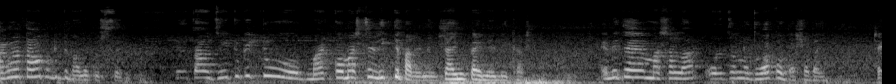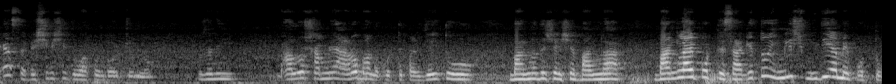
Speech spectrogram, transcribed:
বাংলা তাও তো কিন্তু ভালো করছে। তাও যেটুকু একটু মার্ক কম লিখতে পারে না টাইম পায় না লেখার। এমনিতে মাসাল্লাহ ওর জন্য দোয়া করবা সবাই ঠিক আছে? বেশি বেশি দোয়া করব ওর জন্য। জানি ভালো সামনে আরও ভালো করতে পারে। যেহেতু বাংলাদেশে এসে বাংলা বাংলায় পড়তেছে আগে তো ইংলিশ মিডিয়ামে পড়তো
